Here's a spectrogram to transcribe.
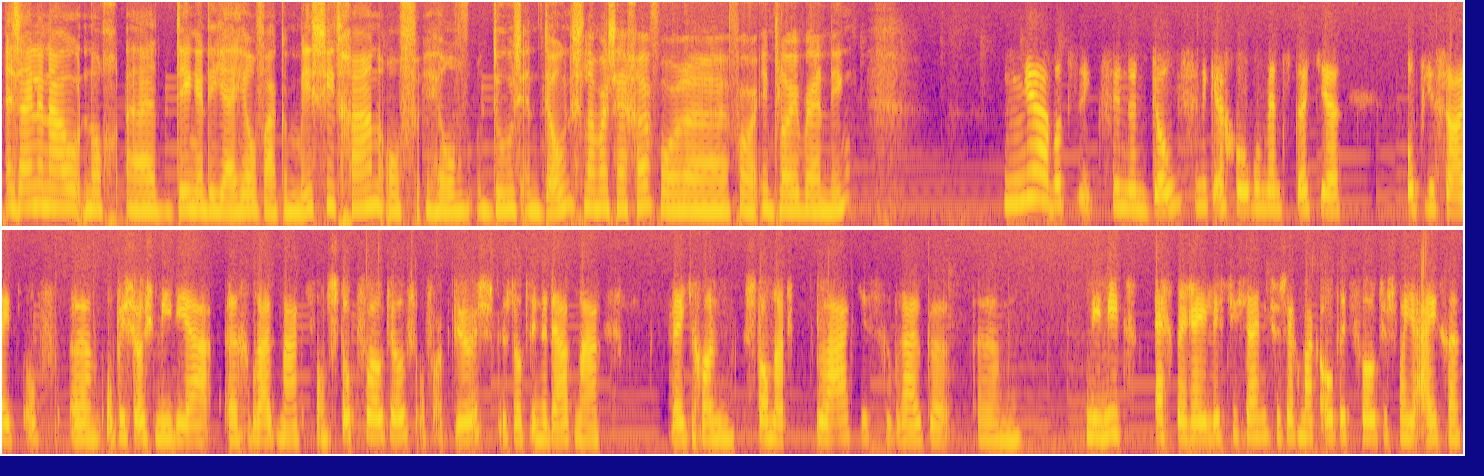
en zijn er nou nog eh, dingen die jij heel vaak mis ziet gaan? Of heel do's en don'ts, laat maar zeggen, voor, eh, voor employer branding? Ja, wat ik vind een don't vind ik echt wel op het moment dat je op je site of ehm, op je social media eh, gebruik maakt van stokfoto's of acteurs. Dus dat inderdaad maar weet je gewoon standaard plaatjes gebruiken ehm, die niet echt realistisch zijn. Ik zou zeggen, maak altijd foto's van je eigen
